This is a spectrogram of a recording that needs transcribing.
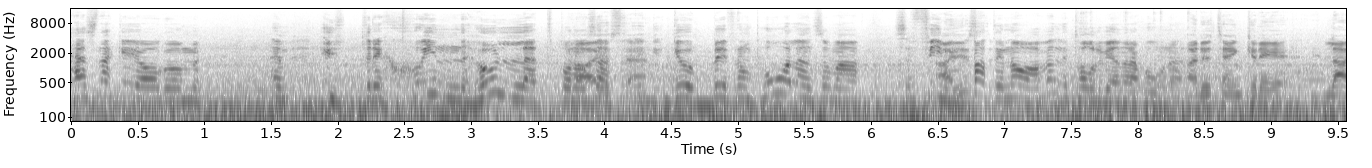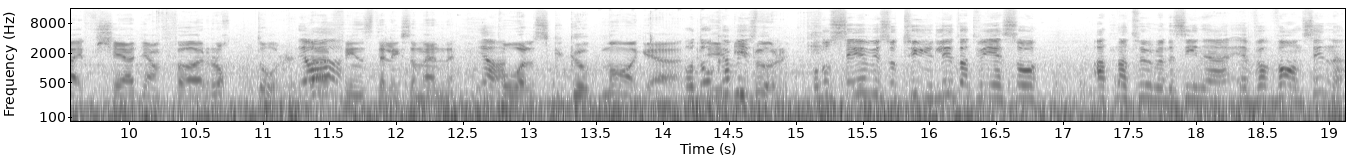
här snackar jag om en yttre skinnhullet på någon Ja, gubbe från Polen som har Ja, fimpat det. i naveln i 12 generationer. Ja, du tänker dig Life-kedjan för råttor. Ja. Där finns det liksom en Ja. polsk gubbmage Och då, i, kan i vi, burk. och då ser vi så tydligt att vi är så att naturmedicin är, är va- vansinne.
